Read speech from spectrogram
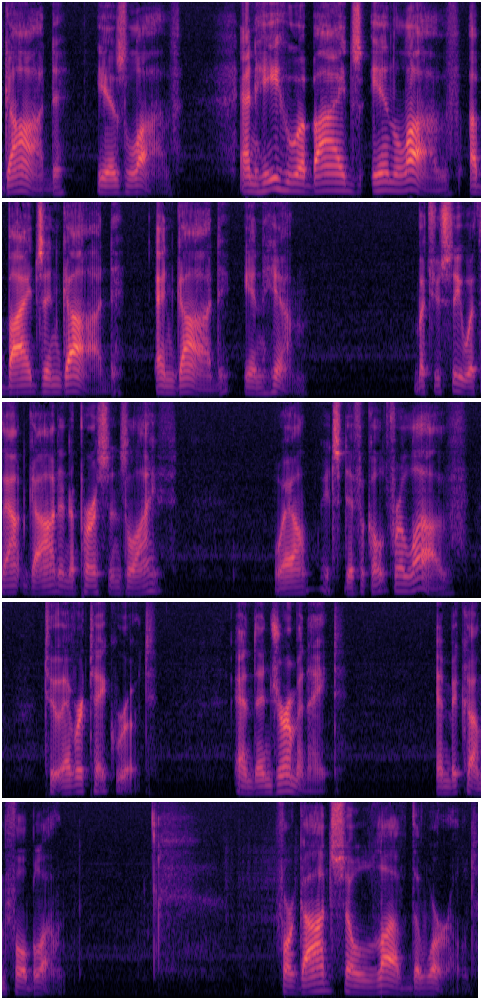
God is love. And he who abides in love abides in God, and God in him. But you see, without God in a person's life, well, it's difficult for love to ever take root and then germinate and become full blown. For God so loved the world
